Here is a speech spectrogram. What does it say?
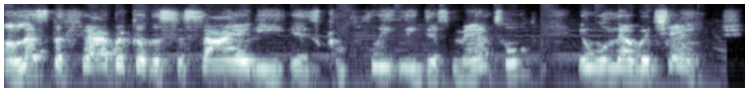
Unless the fabric of the society is completely dismantled, it will never change.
